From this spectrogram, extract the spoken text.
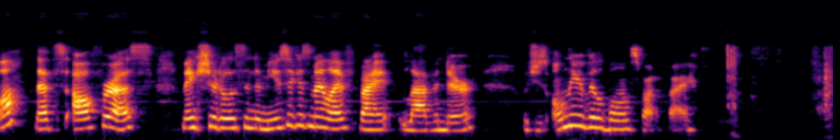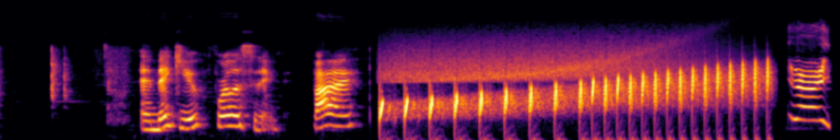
Well, that's all for us. Make sure to listen to Music is My Life by Lavender, which is only available on Spotify. And thank you for listening. Bye. Yay!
